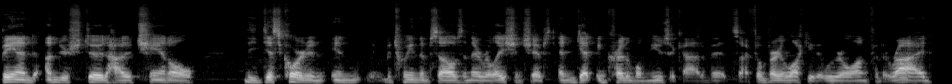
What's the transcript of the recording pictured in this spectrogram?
band understood how to channel the discord in, in between themselves and their relationships and get incredible music out of it. So I feel very lucky that we were along for the ride.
